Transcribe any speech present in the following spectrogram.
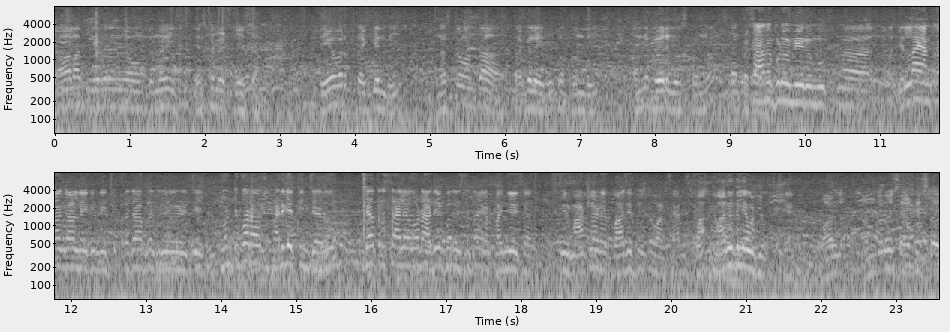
చాలా తీవ్రంగా ఉంటుందని ఎస్టిమేట్ చేశాం. తీవ్రత తగ్గింది. నష్టం అంతా తగ్గలేదు కొంత ఉంది. అన్ని వేరే చేసుకున్నాం సార్ ఇప్పుడు మీరు జిల్లా యంత్రాంగాల దగ్గర నుంచి ప్రజాప్రతినిధుల నుంచి ట్వంటీ ఫోర్ అవర్స్ పరిగెత్తించారు. క్షేత్రస్థాయిలో కూడా అదే పరిస్థితిలో ఇక్కడ పనిచేశారు. మీరు మాట్లాడారు బాధితులతో వాళ్ళు సాటిస్ఫై బాధితులు ఏమంటున్నారు? వాళ్ళు అందరూ సాటిస్ఫై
